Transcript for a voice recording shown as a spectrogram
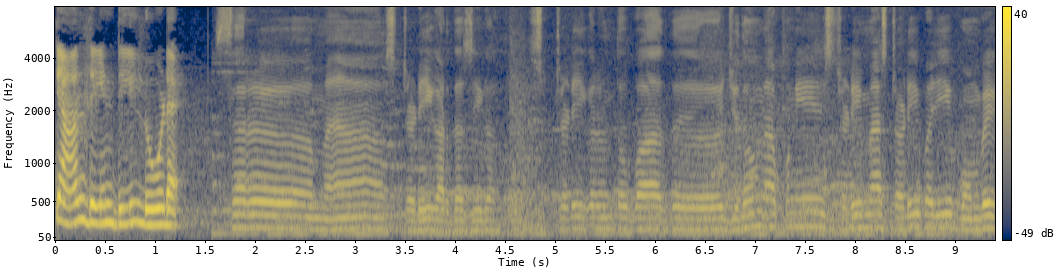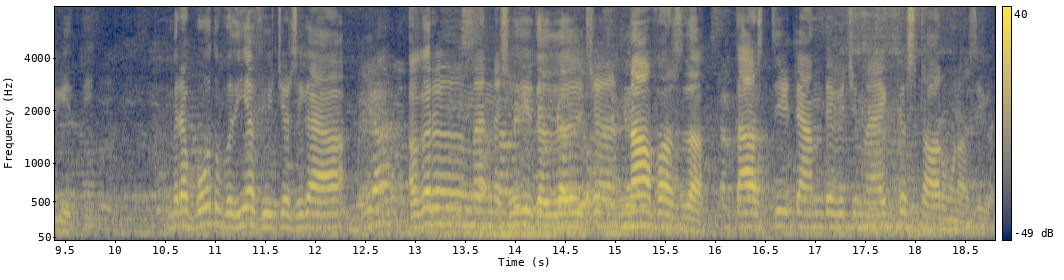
ਧਿਆਨ ਦੇਣ ਦੀ ਲੋੜ ਹੈ। ਸਰ ਮੈਂ ਸਟੱਡੀ ਕਰਦਾ ਸੀਗਾ। ਸਟੱਡੀ ਕਰਨ ਤੋਂ ਬਾਅਦ ਜਦੋਂ ਮੈਂ ਆਪਣੀ ਸਟੱਡੀ ਮੈਂ ਸਟੱਡੀ ਭਾਜੀ ਬੰਬੇ ਕੀਤੀ। ਮੇਰਾ ਬਹੁਤ ਵਧੀਆ ਫਿਊਚਰ ਸੀਗਾ। ਅਗਰ ਮੈਂ ਨਸ਼ੇ ਦੀ ਦਲਦਲ 'ਚ ਨਾ ਫਸਦਾ ਤਾਂ ਅੱਜ ਦੀ ਟਾਈਮ ਦੇ ਵਿੱਚ ਮੈਂ ਇੱਕ ਸਟਾਰ ਹੋਣਾ ਸੀਗਾ।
